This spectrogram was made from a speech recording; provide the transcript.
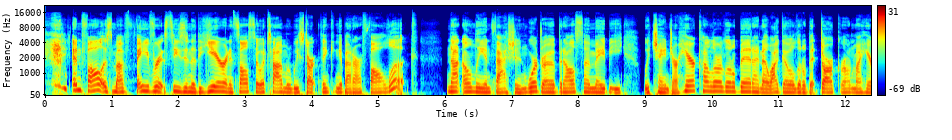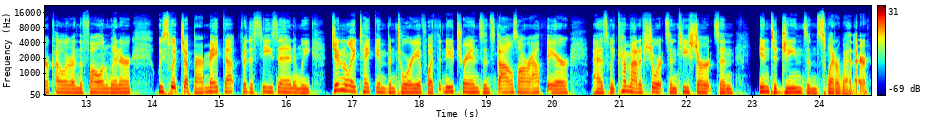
and fall is my favorite season of the year, and it's also a time when we start thinking about our fall look not only in fashion and wardrobe, but also maybe we change our hair color a little bit. I know I go a little bit darker on my hair color in the fall and winter. We switch up our makeup for the season and we generally take inventory of what the new trends and styles are out there as we come out of shorts and t shirts and into jeans and sweater weather.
